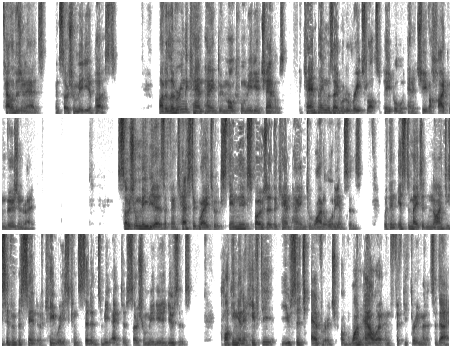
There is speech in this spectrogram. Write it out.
television ads, and social media posts. By delivering the campaign through multiple media channels, the campaign was able to reach lots of people and achieve a high conversion rate. Social media is a fantastic way to extend the exposure of the campaign to wider audiences, with an estimated 97% of Kiwis considered to be active social media users clocking in a hefty usage average of one hour and 53 minutes a day.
